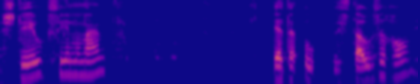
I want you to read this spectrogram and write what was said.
Still war im Moment dachte, oh, was ist da rausgekommen?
